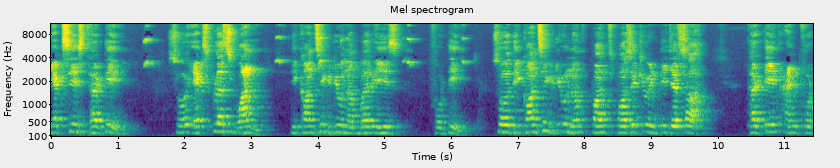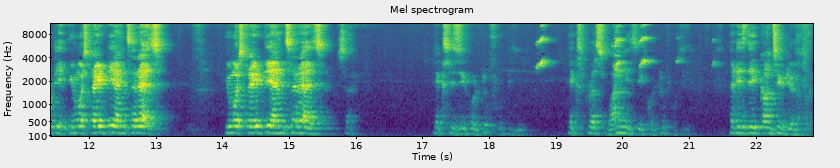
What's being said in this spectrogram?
x is 13. So x plus 1, the consecutive number is 14. So the consecutive positive integers are 13 and 14. You must write the answer as, you must write the answer as, sorry, x is equal to 14. x plus 1 is equal to 14. That is the consecutive number.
